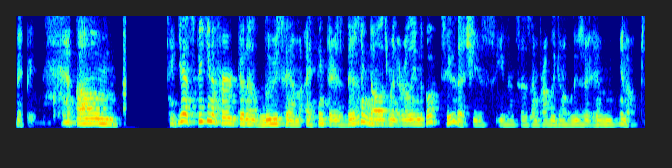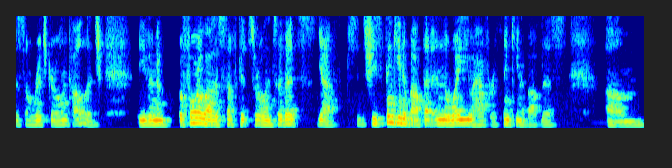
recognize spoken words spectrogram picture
Maybe. Um yeah speaking of her gonna lose him i think there's there's an acknowledgement early in the book too that she's even says i'm probably gonna lose him you know to some rich girl in college even yeah. before a lot of the stuff gets rolling. So that's yeah, she's thinking about that, and the way you have her thinking about this um,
